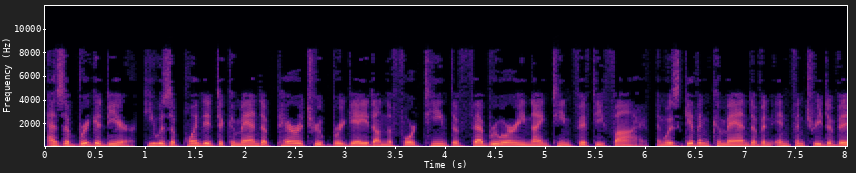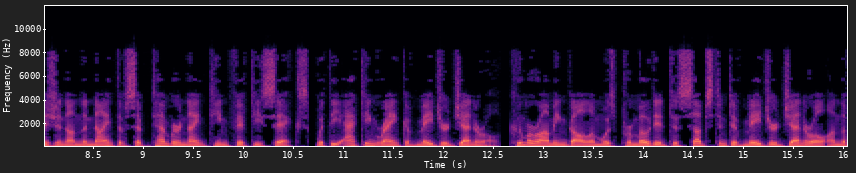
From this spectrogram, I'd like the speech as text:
As a brigadier, he was appointed to command a paratroop brigade on 14 February 1955, and was given command of an infantry division on 9 September 1956. With the acting rank of Major General, Kumaramangalam was promoted to substantive Major General on 1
